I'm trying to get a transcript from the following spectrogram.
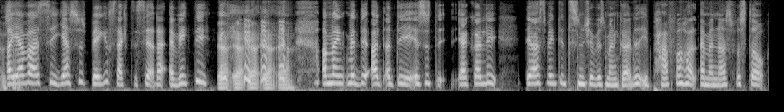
Altså, Og jeg vil også sige, jeg synes, begge slags desserter er vigtige. Ja, ja, ja, ja, ja. Og, man, men det, og, og det, jeg synes, det, jeg kan godt lide, det er også vigtigt, synes jeg, hvis man gør det i et parforhold, at man også forstår,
